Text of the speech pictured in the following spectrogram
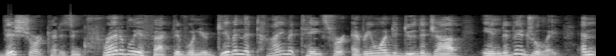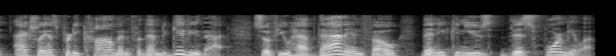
This shortcut is incredibly effective when you're given the time it takes for everyone to do the job individually. And actually, it's pretty common for them to give you that. So if you have that info, then you can use this formula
